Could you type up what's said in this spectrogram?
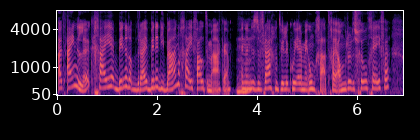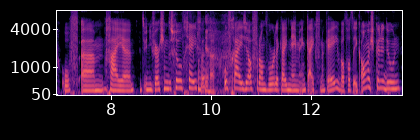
uiteindelijk ga je binnen dat bedrijf, binnen die banen, ga je fouten maken. Mm -hmm. En dan is de vraag natuurlijk hoe je ermee omgaat. Ga je anderen de schuld geven? Of um, ga je het universum de schuld geven? Ja. Of ga je zelf verantwoordelijkheid nemen en kijken van... oké, okay, wat had ik anders kunnen doen?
